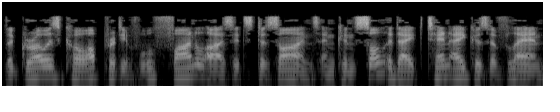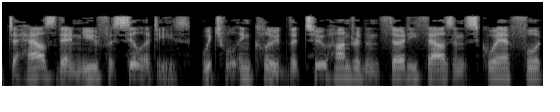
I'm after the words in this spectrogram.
the Growers Cooperative will finalize its designs and consolidate 10 acres of land to house their new facilities, which will include the 230,000 square foot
